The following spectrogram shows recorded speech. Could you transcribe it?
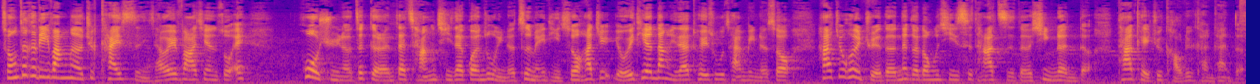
从这个地方呢去开始，你才会发现说，哎，或许呢，这个人在长期在关注你的自媒体之后，他就有一天当你在推出产品的时候，他就会觉得那个东西是他值得信任的，他可以去考虑看看的。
